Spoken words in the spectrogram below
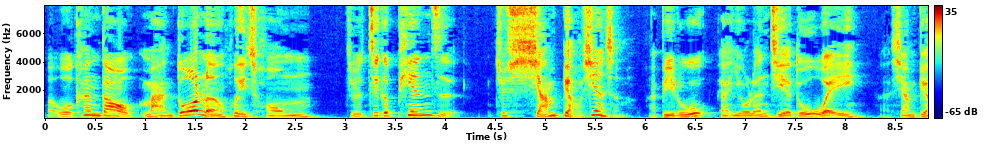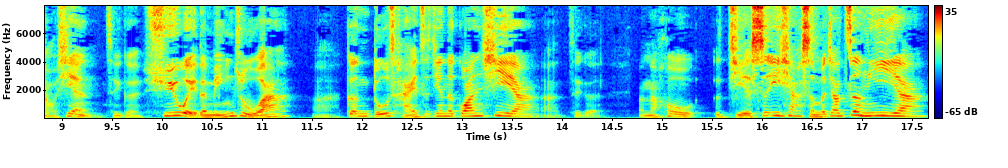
呃，我看到蛮多人会从就是这个片子就想表现什么啊，比如呃，有人解读为啊想表现这个虚伪的民主啊啊跟独裁之间的关系呀啊这个，然后解释一下什么叫正义呀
